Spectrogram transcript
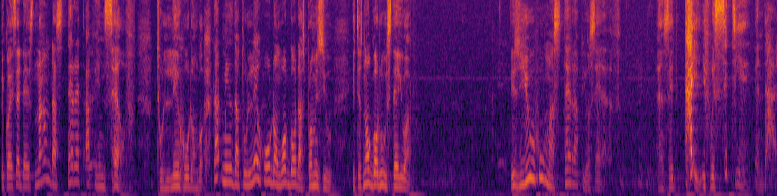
Because he said, There is none that stirreth up himself to lay hold on God. That means that to lay hold on what God has promised you, it is not God who will stir you up. It's you who must stir up yourself and say, Kai, if we sit here and die,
